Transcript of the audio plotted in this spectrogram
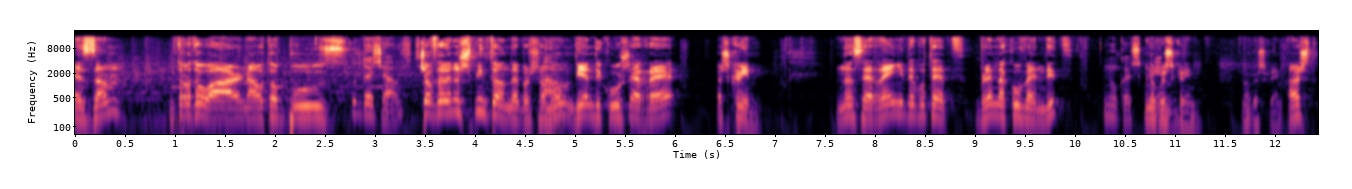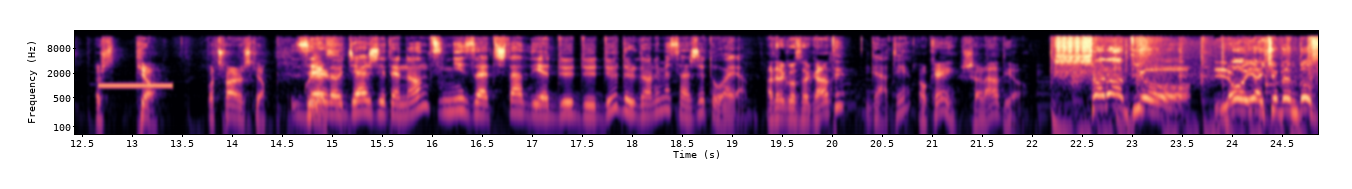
e zëm në trotuar, në autobus, kudo qoftë. Qoftë edhe në shpinë tënde për shembull, po. vjen dikush e rreh, është krim. Nëse rreh një deputet brenda kuvendit, nuk është krim. Nuk është krim. Nuk është krim. Është, është kjo. Po çfarë është kjo? 069 20 70 222 dërgoni mesazhet tuaja. Ajde goca gati? Gati. Okej, okay, Sha Radio. Sha Radio. Loja që vendos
